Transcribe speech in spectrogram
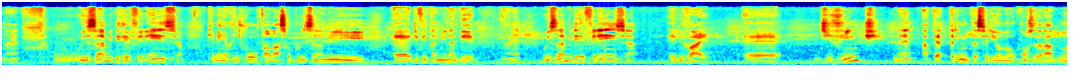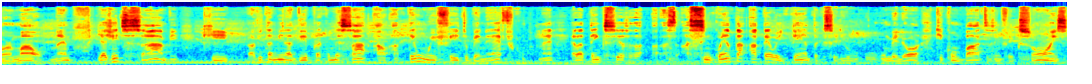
né? O exame de referência, que nem a gente vou falar sobre o exame é, de vitamina D, né? O exame de referência ele vai é, de 20 né, até 30 seria o considerado normal, né? E a gente sabe que a vitamina D, para começar a, a, ter um efeito benéfico, né, ela tem que ser a, a, a 50 até 80, que seria o, o, melhor, que combate as infecções,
